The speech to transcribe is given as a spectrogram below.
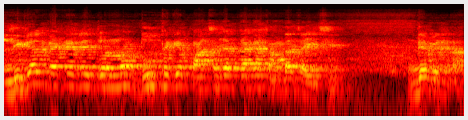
লিগাল ব্যাটেলের জন্য দু থেকে পাঁচ হাজার টাকা চাঁদা চাইছে, দেবেন না।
